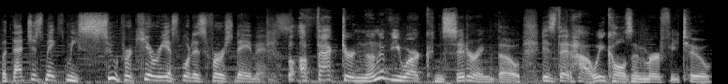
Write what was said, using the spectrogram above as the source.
but that just makes me super curious what his first name is. A factor none of you are considering, though, is that Howie calls him Murphy, too.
